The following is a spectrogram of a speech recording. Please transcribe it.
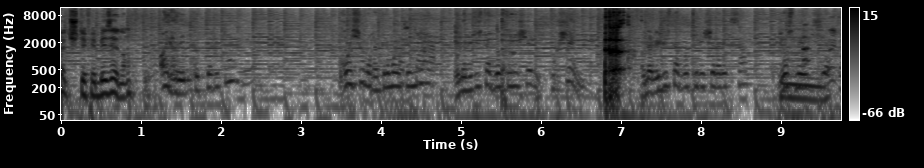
euh, tu t'es fait baiser, non Oh, il y a un hélicoptère et tout Gros, ici, on aurait tellement été mieux. On avait juste à bloquer l'échelle. Pour chaîne. On avait juste à bloquer l'échelle avec ça. Et on se met ici après.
